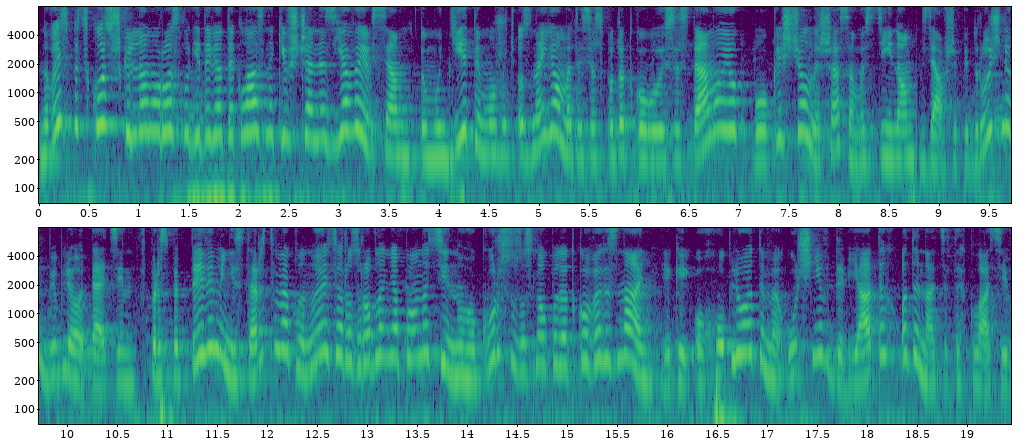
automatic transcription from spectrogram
Новий спецкурс в шкільному розкладі дев'ятикласників ще не з'явився, тому діти можуть ознайомитися з податковою системою поки що лише самостійно, взявши підручник в бібліотеці. В перспективі міністерствами планується розроблення повноцінного курсу з основ податкових знань, який охоплюватиме учнів 9-11 класів.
